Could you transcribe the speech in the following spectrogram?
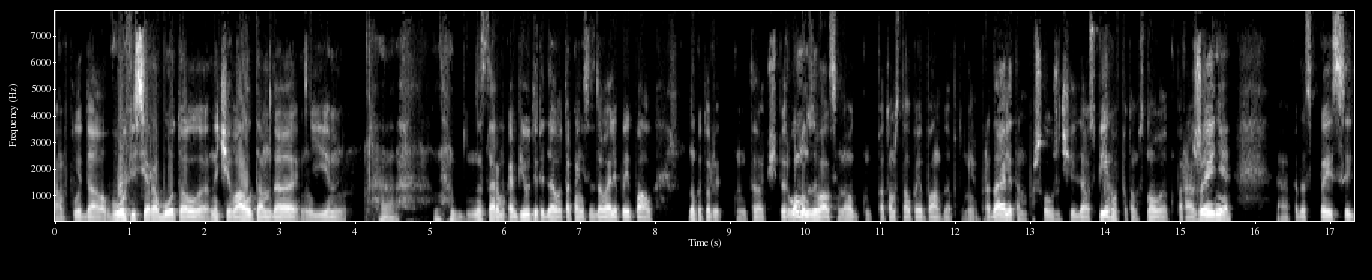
там вплоть до в офисе работал, ночевал там, да, и э, на старом компьютере, да, вот так они создавали PayPal, ну, который тогда чуть по-другому назывался, но потом стал PayPal, да, потом ее продали, там пошло уже череда успехов, потом снова поражение, э, когда SpaceX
